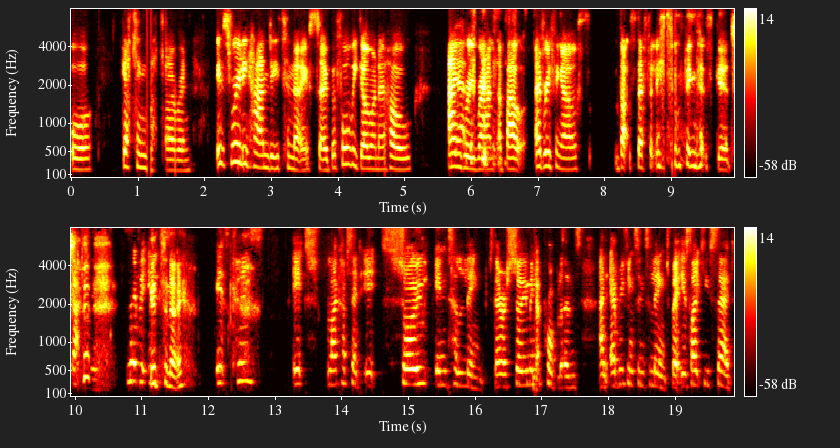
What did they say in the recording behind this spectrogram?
or getting better, and it's really handy to know. So before we go on a whole angry rant about everything else, that's definitely something that's good. Exactly. No, but good to know. it's because it's like I've said, it's so interlinked. There are so many Yeah. problems and everything's interlinked. But it's like you said,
